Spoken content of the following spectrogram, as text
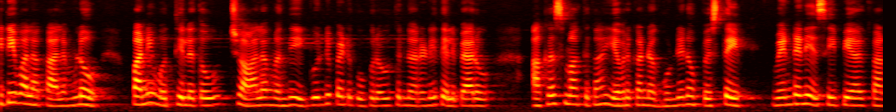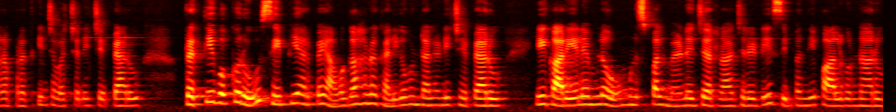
ఇటీవల కాలంలో పని ఒత్తిళ్ళతో చాలామంది గుండెపేటకు గురవుతున్నారని తెలిపారు. అకస్మాత్తుగా ఎవరికన్నా గుండె నొప్పి వస్తే వెంటనే సిపిఆర్ ద్వారా బ్రతికించవచ్చని చెప్పారు. ప్రతి ఒక్కరూ సిపిఆర్పై అవగాహన కలిగి ఉండాలని చెప్పారు. ఈ కార్యాలయంలో మున్సిపల్ మేనేజర్ రాజరెడ్డి సిబ్బంది పాల్గొన్నారు.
